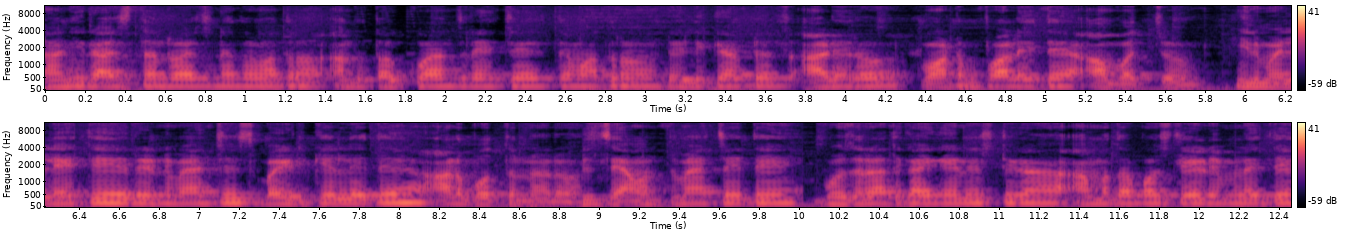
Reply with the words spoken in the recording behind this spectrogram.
కానీ రాజస్థాన్ రాయల్స్ అయితే మాత్రం అంత తక్కువ అంచనా అయితే మాత్రం ఢిల్లీ క్యాపిటల్స్ ఆడారో బాటం ఫాల్ అయితే అవ్వచ్చు. వీళ్ళు మళ్ళీ అయితే రెండు మ్యాచెస్ బయటికి వెళ్ళి అయితే ఆడబోతున్నారు. వీళ్ళు సెవెంత్ మ్యాచ్ అయితే గుజరాత్కి అగేనిస్ట్గా అహ్మదాబాద్ స్టేడియం లో అయితే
